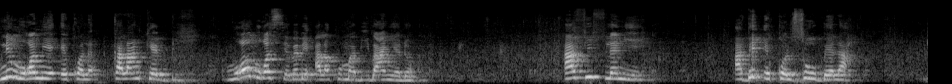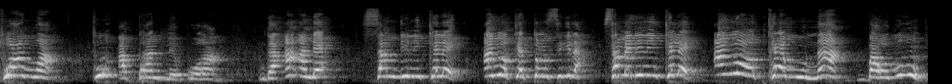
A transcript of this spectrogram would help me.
ni mɔgɔ min ye ekɔli kalan kɛ bi mɔgɔ mɔgɔ sɛbɛ bɛ ala ko ma bi i b'a ɲɛdɔn afi filɛ nin ye a bɛ ekɔlisow bɛɛ la trois mois pour apprendre le coran nka an an dɛ samedi ni kelen an y'o kɛ tɔnsigi la samedi ni kelen an y'o kɛ mun na baromugu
